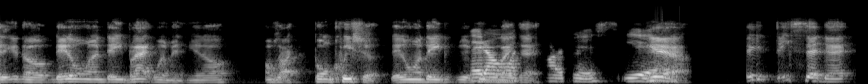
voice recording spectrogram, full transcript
said, you know, they don't want to date black women. You know, I'm sorry, Bonquisha, they don't want to date people they don't like that. darkness. Yeah. Yeah. They they said that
